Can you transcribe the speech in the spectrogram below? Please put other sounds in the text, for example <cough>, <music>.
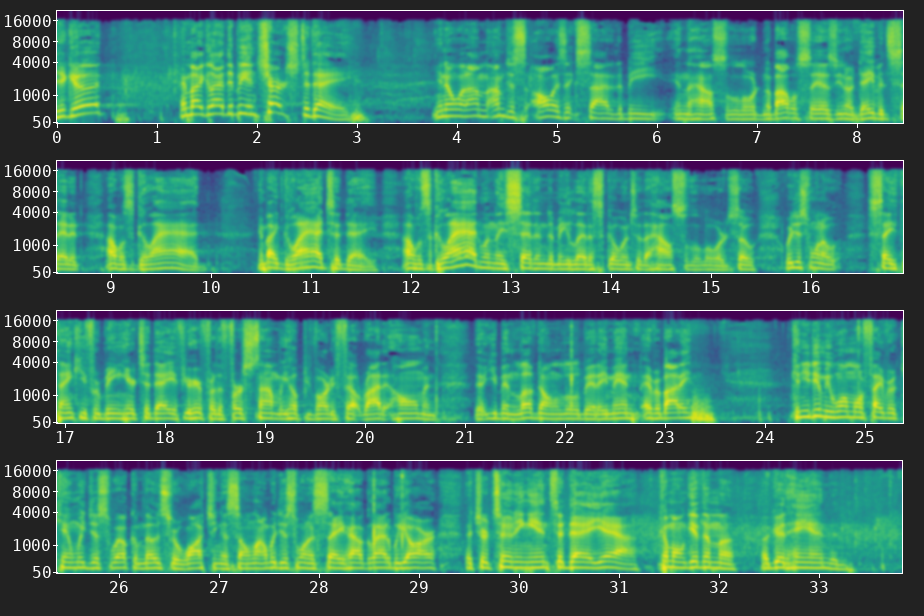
You good? Anybody glad to be in church today? You know what? I'm, I'm just always excited to be in the house of the Lord. And the Bible says, you know, David said it, I was glad. Anybody glad today? I was glad when they said unto me, Let us go into the house of the Lord. So we just want to say thank you for being here today. If you're here for the first time, we hope you've already felt right at home and that you've been loved on a little bit. Amen, everybody? Can you do me one more favor? Can we just welcome those who are watching us online? We just want to say how glad we are that you're tuning in today. Yeah, come on, give them a, a good hand. And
